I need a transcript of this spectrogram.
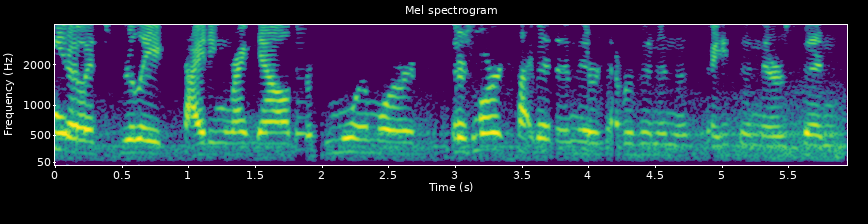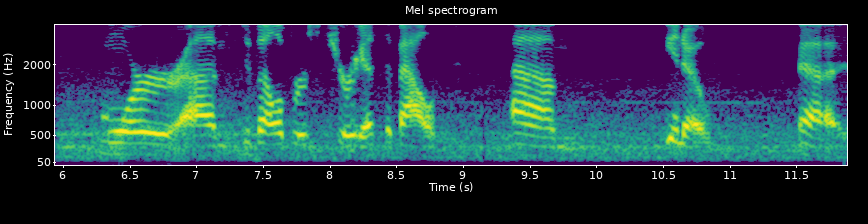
you know it's really exciting right now. There's more and more there's more excitement than there's ever been in this space and there's been more um, developers curious about um, you know uh,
